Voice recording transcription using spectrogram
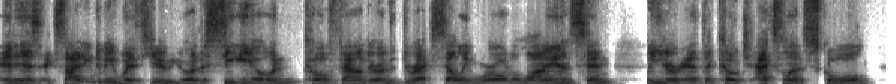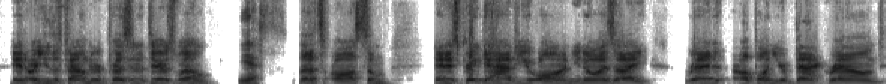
it is exciting to be with you. You are the CEO and co founder of the Direct Selling World Alliance and leader at the Coach Excellence School. And are you the founder and president there as well? Yes. That's awesome. And it's great to have you on. You know, as I read up on your background,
